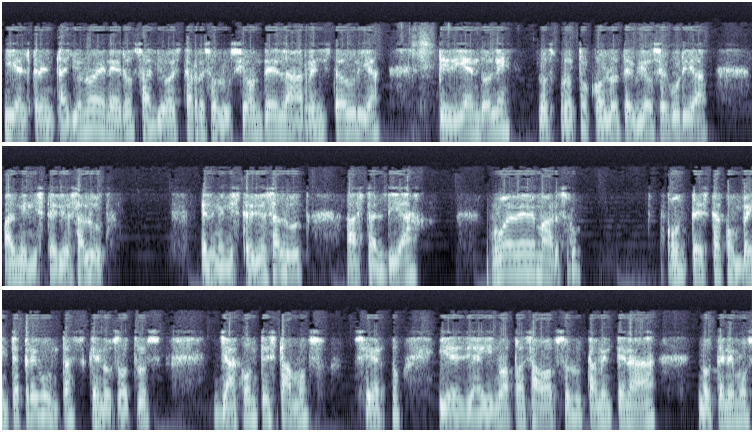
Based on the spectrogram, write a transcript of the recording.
y el 31 de enero salió esta resolución de la registraduría pidiéndole los protocolos de bioseguridad al Ministerio de Salud. El Ministerio de Salud hasta el día 9 de marzo contesta con 20 preguntas que nosotros ya contestamos, ¿cierto? Y desde ahí no ha pasado absolutamente nada, no tenemos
